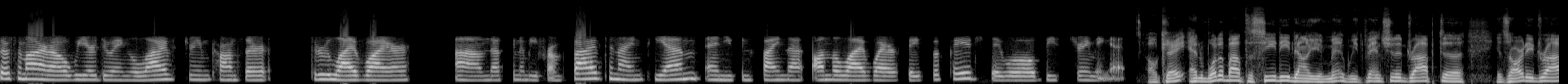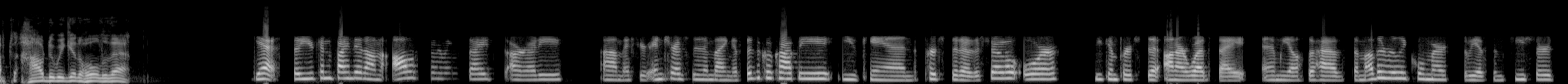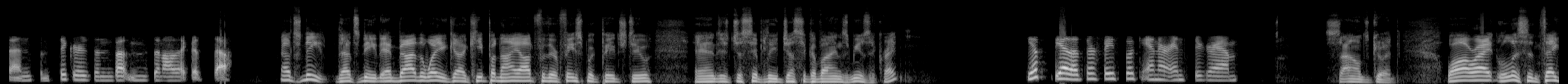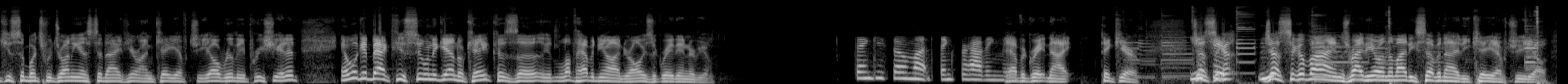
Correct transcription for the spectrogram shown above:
So tomorrow we are doing a live stream concert through Livewire. Um, that's going to be from 5 to 9 p.m., and you can find that on the Livewire Facebook page. They will be streaming it. Okay, and what about the CD? Now you we mentioned it dropped. Uh, it's already dropped. How do we get a hold of that? Yes, so you can find it on all streaming sites already. Um, if you're interested in buying a physical copy, you can purchase it at a show or you can purchase it on our website. And we also have some other really cool merch. So we have some t shirts and some stickers and buttons and all that good stuff. That's neat. That's neat. And by the way, you got to keep an eye out for their Facebook page too, and it's just simply Jessica Vines Music, right? Yep, yeah, that's our Facebook and our Instagram. Sounds good. Well, all right. Listen, thank you so much for joining us tonight here on KFGO. Really appreciate it. And we'll get back to you soon again, okay? Because uh, love having you on. You're always a great interview. Thank you so much. Thanks for having me. Have a great night. Take care. You Jessica too. Jessica Vines, right here on the Mighty 790 KFGO.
